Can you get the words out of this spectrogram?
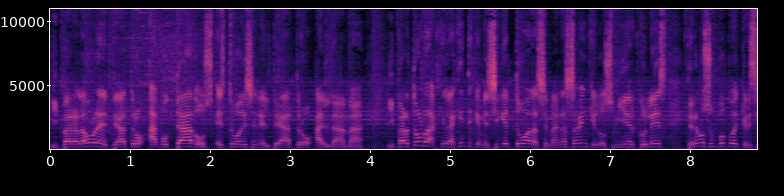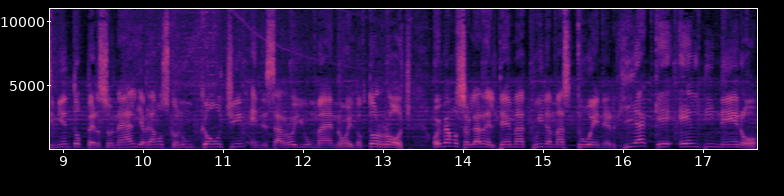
Y para la obra de teatro, agotados. Esto es en el Teatro Aldama. Y para toda la, gente que me sigue toda la semana, saben que los miércoles tenemos un poco de crecimiento personal y hablamos con un coaching en desarrollo humano, el doctor Roch. Hoy vamos a hablar del tema Cuida más tu energía que el dinero.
